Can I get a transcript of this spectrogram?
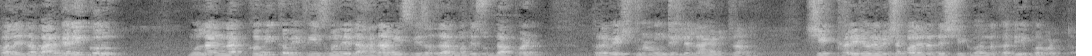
कॉलेजला बार्गेनिंग करून मुलांना कमी कमी फीसमध्ये दहा दहा वीस वीस हजारमध्ये सुद्धा आपण प्रवेश मिळवून दिलेला आहे मित्रांनो. शीट खाली ठेवण्यापेक्षा कॉलेजला ते शीट भरणं कधीही परवडतं.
